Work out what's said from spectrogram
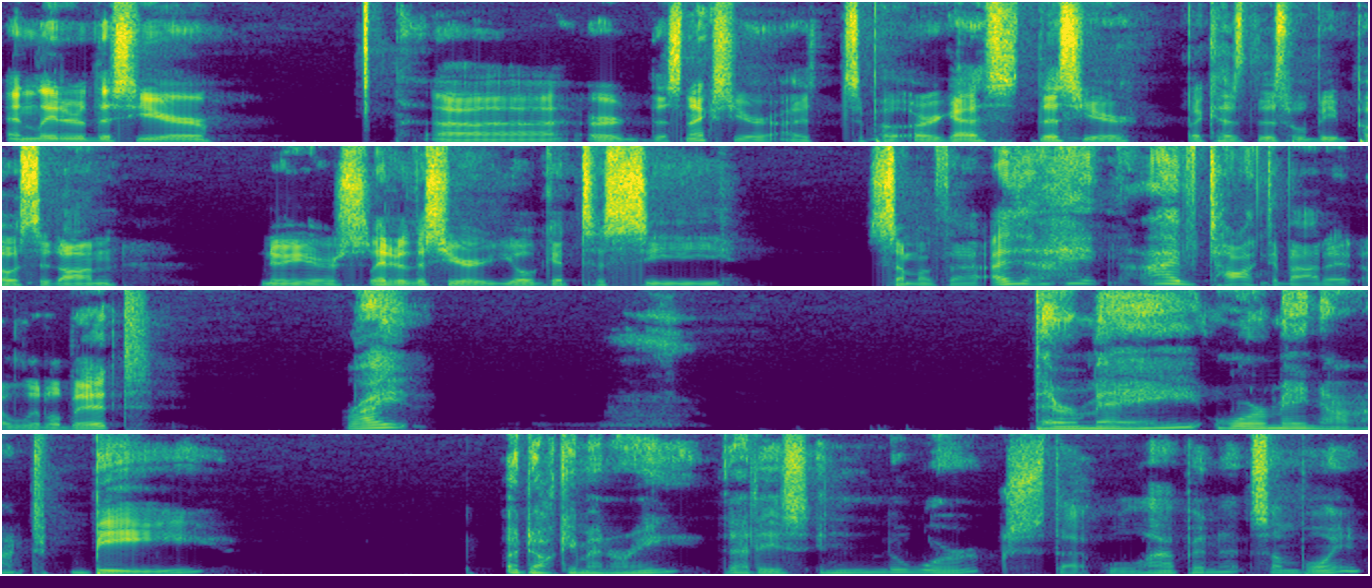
and later this year, uh, or this next year, I suppose, or I guess this year, because this will be posted on New Year's. Later this year, you'll get to see some of that. I, I I've talked about it a little bit, right? There may or may not be a documentary that is in the works that will happen at some point.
